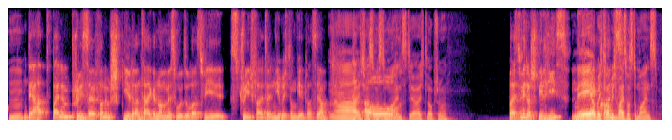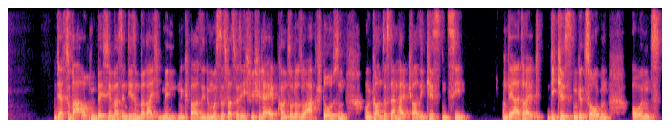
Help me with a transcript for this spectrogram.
hm. Der hat bei einem Pre-Sale von einem Spiel dran teilgenommen, ist wohl sowas wie Street Fighter in die Richtung geht das, ja? Ah, hat ich weiß, was du meinst, ja, ich glaube schon. Weißt du, wie das Spiel hieß? Nee, aber ich glaube, ich weiß, was du meinst. Das war auch ein bisschen was in diesem Bereich Minden quasi. Du musstest, was weiß ich, wie viele Ape-Coins oder so abstoßen und konntest dann halt quasi Kisten ziehen. Und der hat halt die Kisten gezogen und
